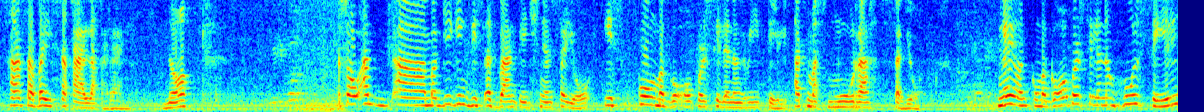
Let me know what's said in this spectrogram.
sasabay sa kalakaran, no? So, ang ah, magiging disadvantage niyan sa'yo is kung mag-o-offer sila ng retail at mas mura sa'yo. Ngayon, kung mag-o-offer sila ng wholesale,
